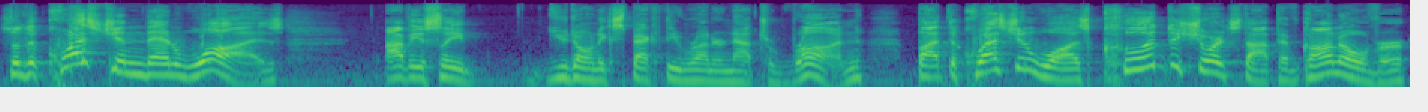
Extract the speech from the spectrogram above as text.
So the question then was, obviously, you don't expect the runner not to run, but the question was, could the shortstop have gone over,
